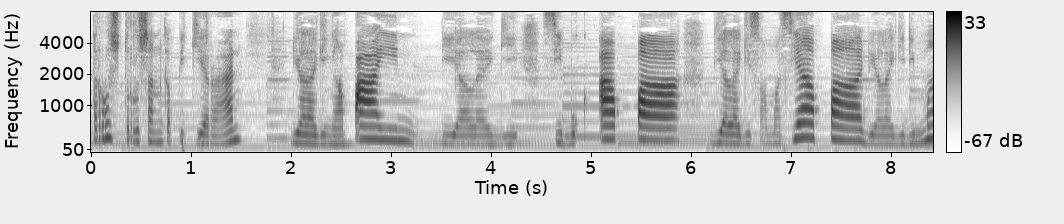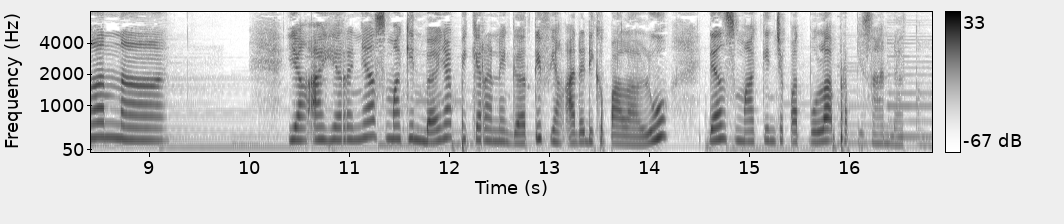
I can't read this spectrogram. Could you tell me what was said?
terus terusan kepikiran dia lagi ngapain dia lagi sibuk apa dia lagi sama siapa dia lagi di mana. Yang akhirnya semakin banyak pikiran negatif yang ada di kepala lu dan semakin cepat pula perpisahan datang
